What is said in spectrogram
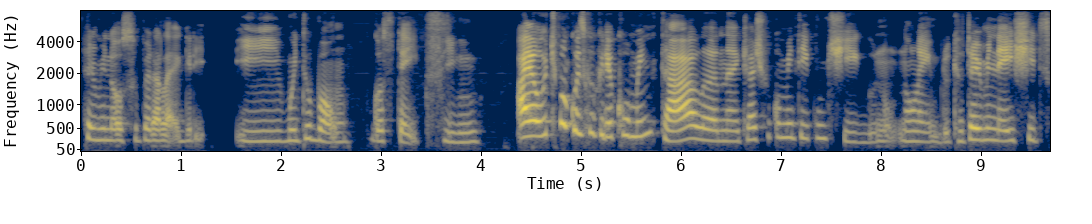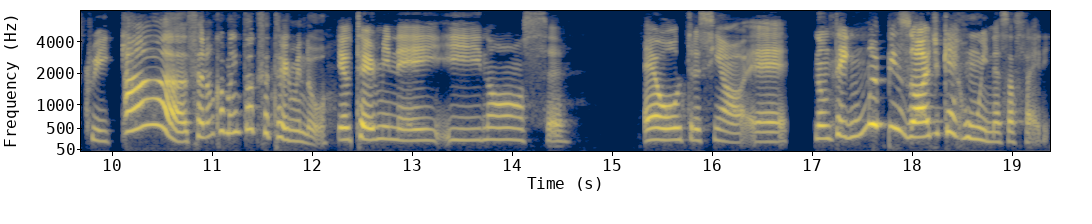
terminou super alegre. E muito bom. Gostei. Sim. Aí a última coisa que eu queria comentar, Lana, que eu acho que eu comentei contigo, não, não lembro, que eu terminei Schitt's Creek. Ah, você não comentou que você terminou. Eu terminei e, nossa, é outra assim, ó, é... Não tem um episódio que é ruim nessa série.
